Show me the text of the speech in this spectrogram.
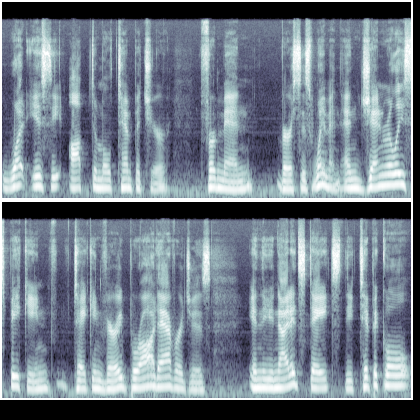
what is the optimal temperature for men versus women. And generally speaking, taking very broad averages, in the United States, the typical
